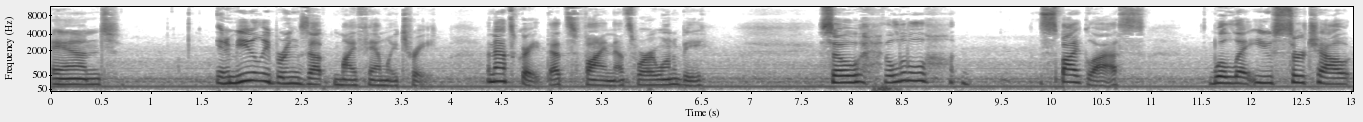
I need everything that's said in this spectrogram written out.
and it immediately brings up my family tree. And that's great. That's fine. That's where I want to be. So the little spyglass will let you search out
